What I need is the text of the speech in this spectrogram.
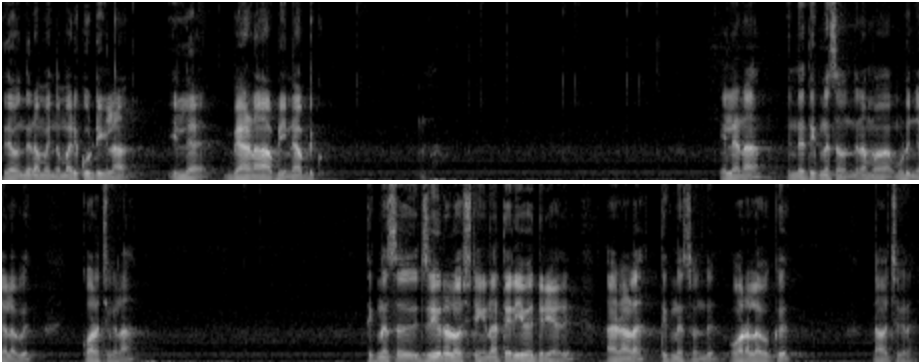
இதை வந்து நம்ம இந்த மாதிரி கூட்டிக்கலாம். இல்லை வேணாம் அப்படின்னா அப்படி இல்லைன்னா இந்த திக்னஸை வந்து நம்ம முடிஞ்ச அளவு குறைச்சிக்கலாம். திக்னஸ்ஸு ஜீரோவில் வச்சிட்டிங்கன்னா தெரியவே தெரியாது. அதனால் திக்னஸ் வந்து ஓரளவுக்கு நான் வச்சுக்கிறேன்.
